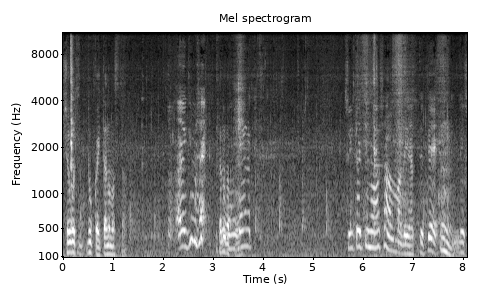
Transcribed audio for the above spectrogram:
正月どっか行ったのマスター？あ行きません。行かなかった。1日の朝までやってて、うん。で2日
